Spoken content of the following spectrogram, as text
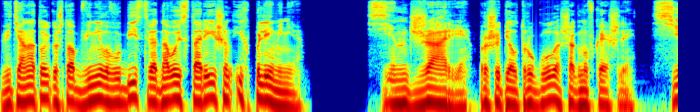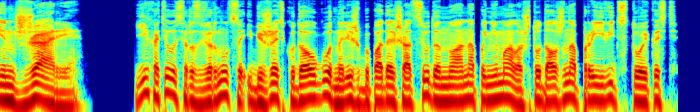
Ведь она только что обвинила в убийстве одного из старейшин их племени. «Синджари!» — прошипел Тругула, шагнув к Эшли. «Синджари!» Ей хотелось развернуться и бежать куда угодно, лишь бы подальше отсюда, но она понимала, что должна проявить стойкость,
